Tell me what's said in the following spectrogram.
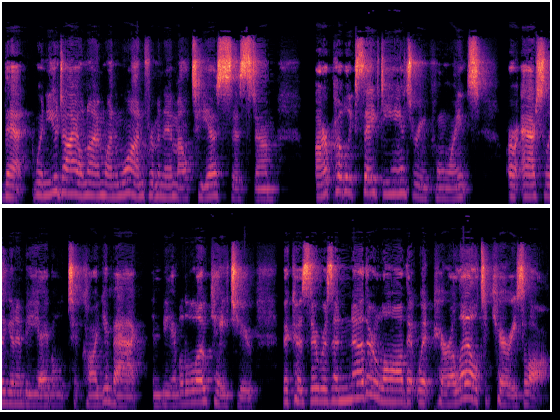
that when you dial 911 from an MLTS system, our public safety answering points are actually going to be able to call you back and be able to locate you because there was another law that went parallel to Kari's law.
